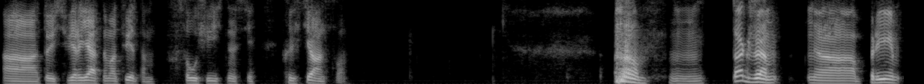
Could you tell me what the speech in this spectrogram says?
а, то есть вероятным ответом в случае истинности христианства. Также а, при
